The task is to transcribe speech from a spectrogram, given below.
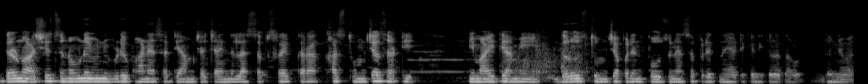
मित्रांनो असेच नवनवीन व्हिडिओ पाहण्यासाठी आमच्या चॅनलला सबस्क्राईब करा. खास तुमच्यासाठी ही माहिती आम्ही दररोज तुमच्यापर्यंत पोहोचवण्याचा प्रयत्न या ठिकाणी करत आहोत. धन्यवाद.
